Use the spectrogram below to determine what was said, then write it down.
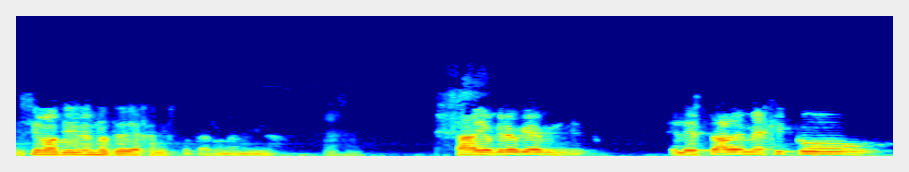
Y si no lo tienes, no te dejan explotar una mina. O sea, yo creo que el Estado de México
